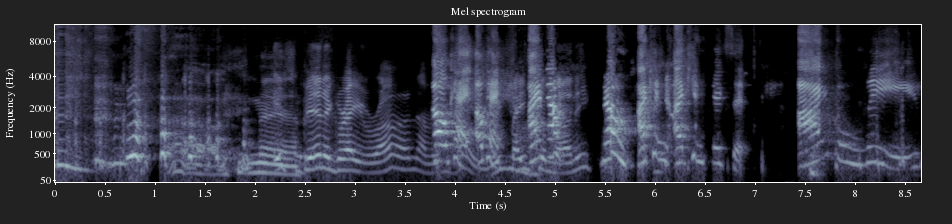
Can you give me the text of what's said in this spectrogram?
Oh, it's man. been a great run. I mean, Okay, okay. made I some know. money. No, I can I can fix it. I believe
